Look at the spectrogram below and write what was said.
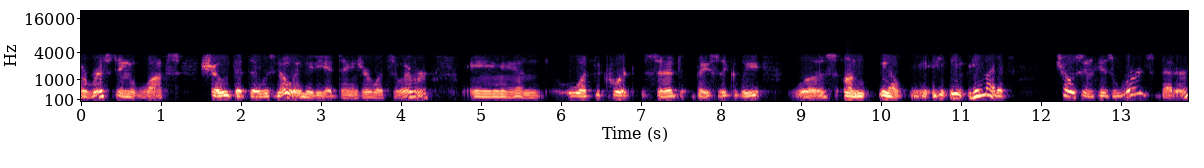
arresting Watts showed that there was no immediate danger whatsoever. And what the court said basically was, on you know, he, he, he might have chosen his words better,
